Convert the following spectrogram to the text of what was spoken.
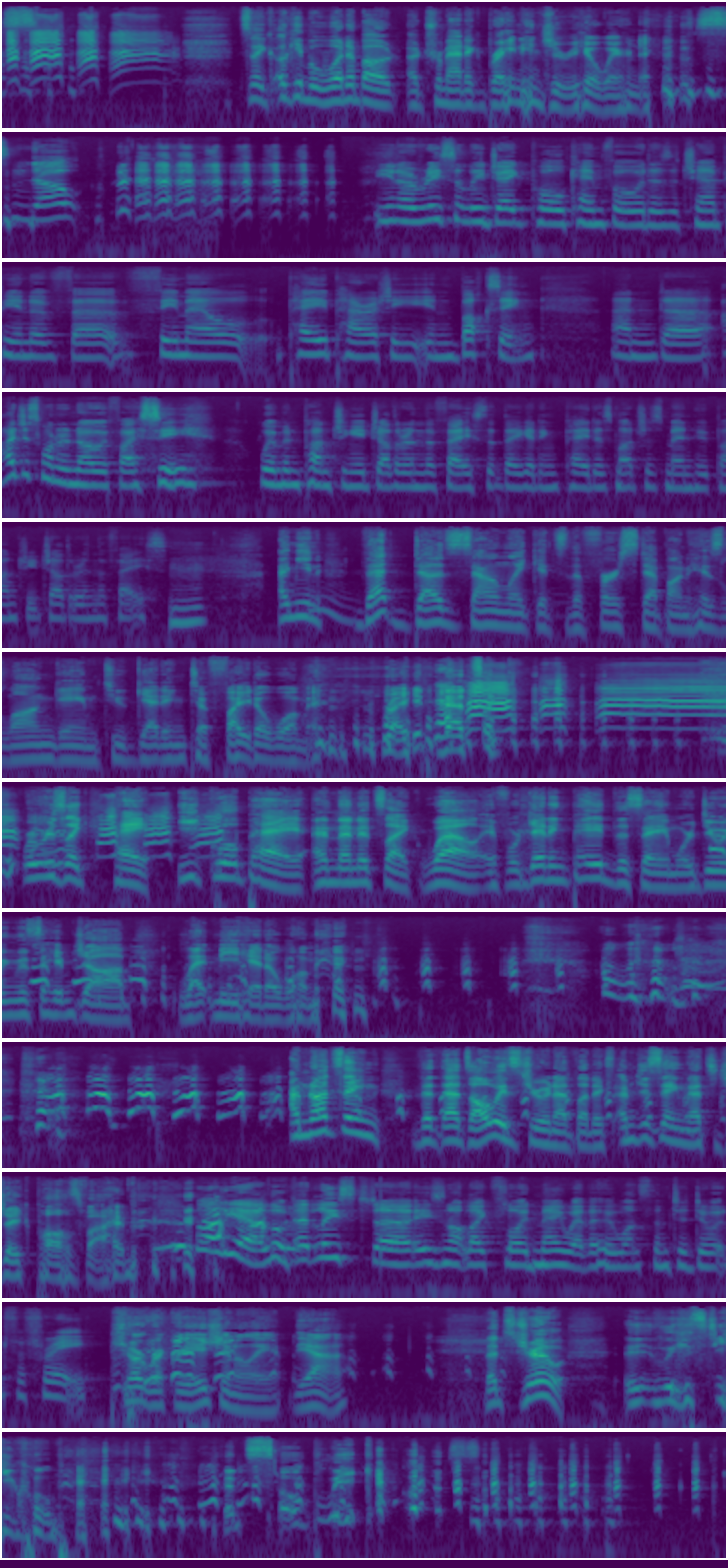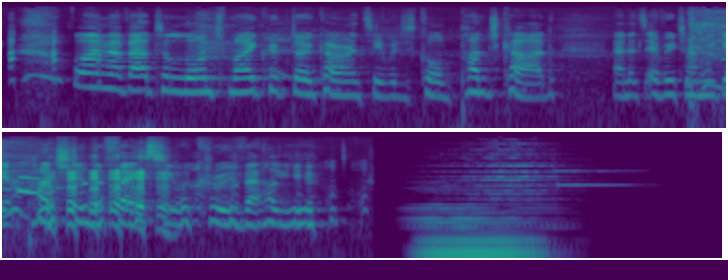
it's like, okay, but what about a traumatic brain injury awareness? no. You know, recently Jake Paul came forward as a champion of uh, female pay parity in boxing. And uh, I just want to know if I see women punching each other in the face that they're getting paid as much as men who punch each other in the face. Mm-hmm. I mean, that does sound like it's the first step on his long game to getting to fight a woman, right? That's like where he's like, "Hey, equal pay," and then it's like, "Well, if we're getting paid the same, we're doing the same job. Let me hit a woman." I'm not saying that that's always true in athletics. I'm just saying that's Jake Paul's vibe. well, yeah, look, at least uh, he's not like Floyd Mayweather who wants them to do it for free. sure, recreationally, yeah, that's true. At least equal pay. that's so bleak. Well, I'm about to launch my cryptocurrency, which is called Punch Card, and it's every time you get punched in the face, you accrue value.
